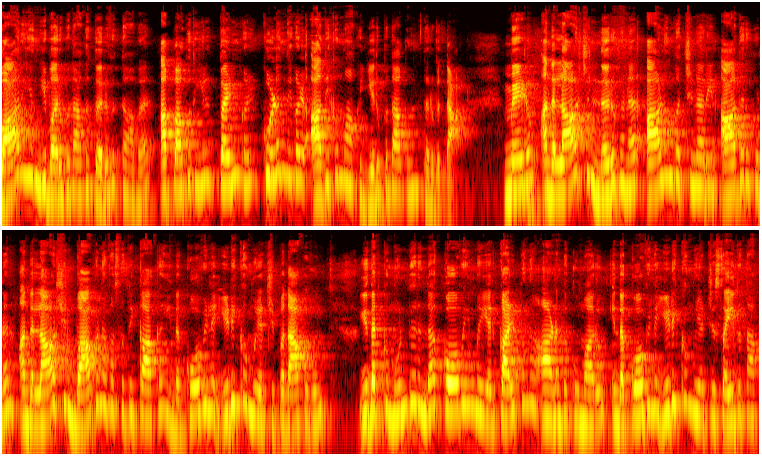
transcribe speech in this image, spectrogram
பார் இயங்கி வருவதாக தெரிவித்த அவர் அப்பகுதியில் பெண்கள் குழந்தைகள் அதிகமாக இருப்பதாகவும் தெரிவித்தார். மேலும் அந்த லாட்ஜின் நிறுவனர் ஆளுங்கட்சியினரின் ஆதரவுடன் அந்த லாட்ஜின் வாகன வசதிக்காக இந்த கோவிலை இடிக்க முயற்சிப்பதாகவும் இதற்கு முன்பிருந்த கோவை மேயர் கல்பனா ஆனந்தகுமாரும் இந்த கோவிலை இடிக்க முயற்சி செய்ததாக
